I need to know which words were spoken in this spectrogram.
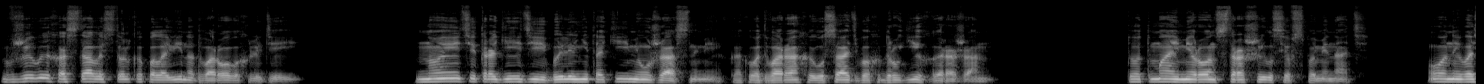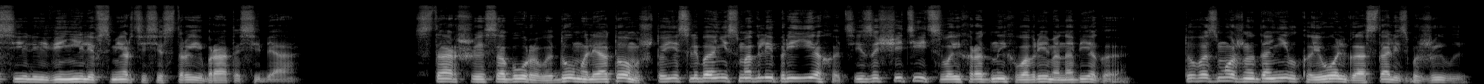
В живых осталась только половина дворовых людей. Но эти трагедии были не такими ужасными, как во дворах и усадьбах других горожан. Тот май Мирон страшился вспоминать. Он и Василий винили в смерти сестры и брата себя. Старшие Сабуровы думали о том, что если бы они смогли приехать и защитить своих родных во время набега, то, возможно, Данилка и Ольга остались бы живы.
